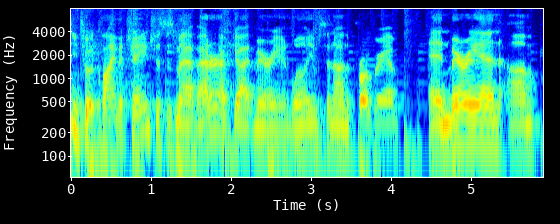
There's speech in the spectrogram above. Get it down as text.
Listening to a climate change. This is Matt Mattern. I've got Marianne Williamson on the program. And Marianne, um,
